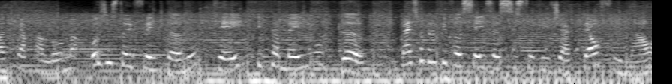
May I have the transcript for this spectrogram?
aqui é a Paloma. Hoje estou enfrentando o Kay e também o Dan. Peço para que vocês assistam o vídeo até o final,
